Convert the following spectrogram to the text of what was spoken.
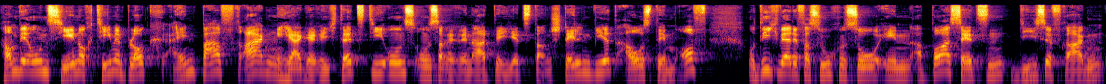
haben wir uns je nach Themenblock ein paar Fragen hergerichtet, die uns unsere Renate jetzt dann stellen wird aus dem Off. Und ich werde versuchen, so in ein paar Sätzen diese Fragen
